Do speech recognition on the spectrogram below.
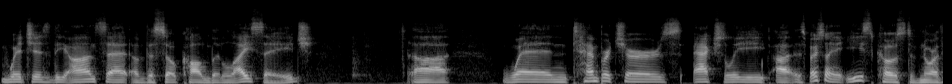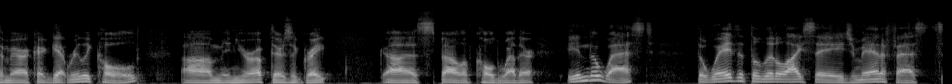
which is the onset of the so-called Little Ice Age. Uh, when temperatures actually, uh, especially in the east coast of North America, get really cold. Um, in Europe, there's a great uh, spell of cold weather. In the west, the way that the Little Ice Age manifests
